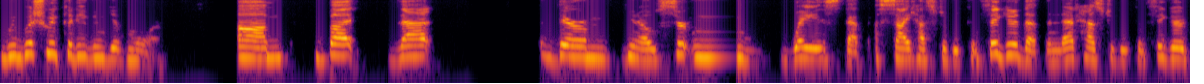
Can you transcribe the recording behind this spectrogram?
We wish we could even give more. Um, but that there are, you know, certain ways that a site has to be configured, that the net has to be configured.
